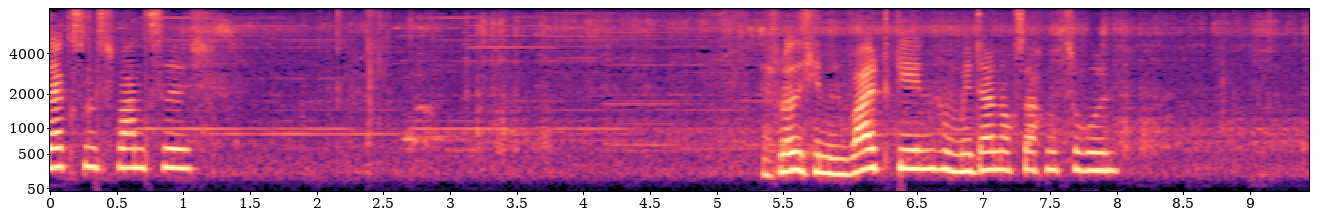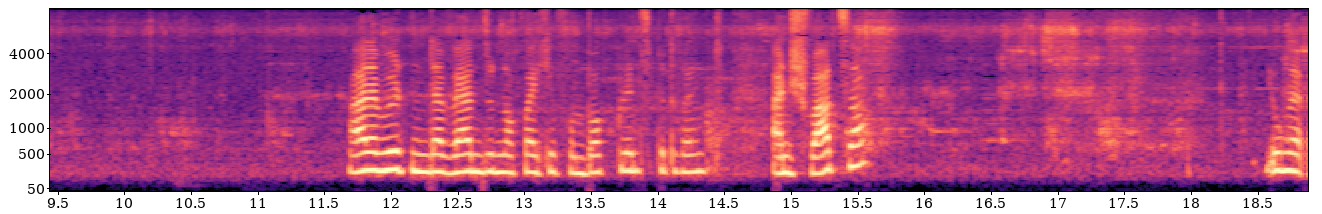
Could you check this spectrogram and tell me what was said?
26. Jetzt muss ich in den Wald gehen, um mir da noch Sachen zu holen. Ah, da, würden, da werden so noch welche vom Bockblitz bedrängt. Ein schwarzer. Junge.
